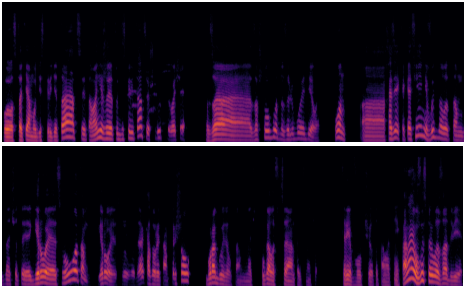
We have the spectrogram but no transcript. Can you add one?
по статьям о дискредитации. Там, они же эту дискредитацию шлют вообще за, за что угодно, за любое дело. Он, а, хозяйка кофейни, выгнала там, значит, э, героя СВО, там, героя СВО, да, который там пришел, бурагозил там, значит, пугал официанток, значит, требовал чего-то там от них. Она его выставила за дверь.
